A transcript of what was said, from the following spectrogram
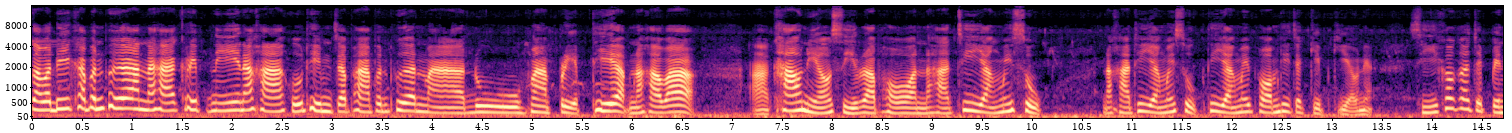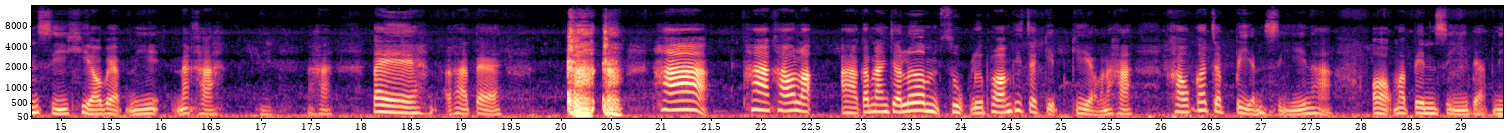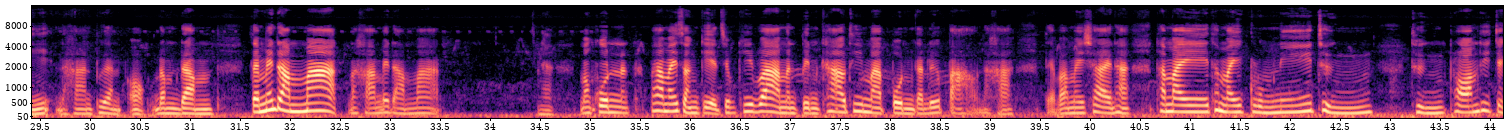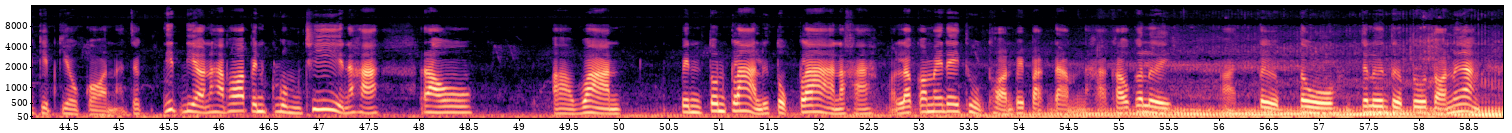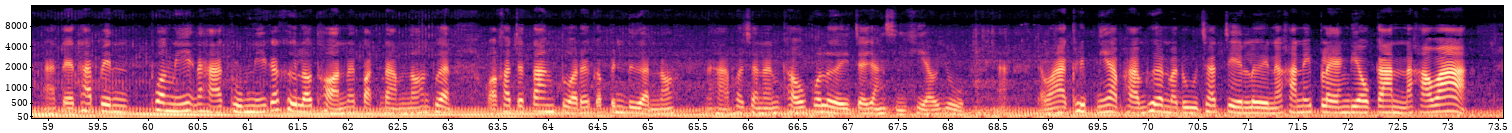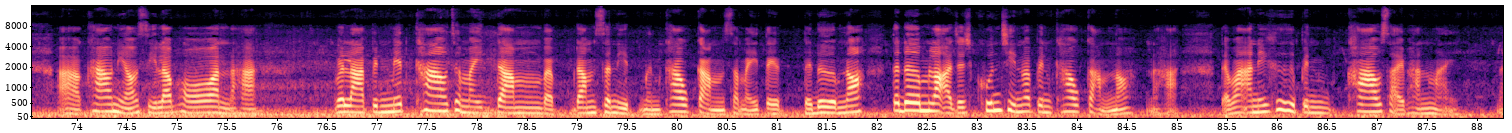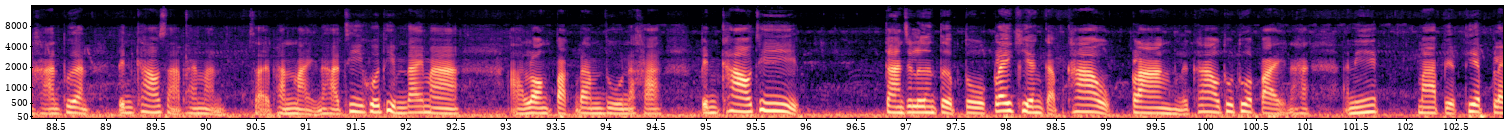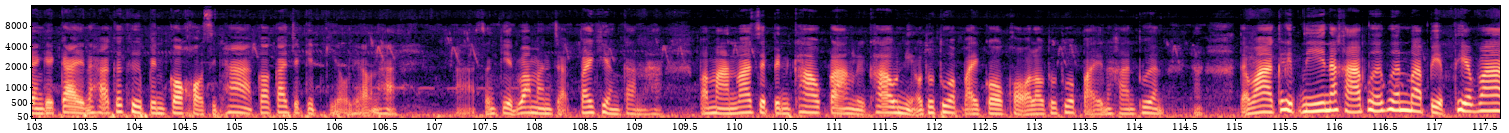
สวัสดีค่ะเพื่อนๆนะคะ คลิปนี้นะคะครูทิมจะพาเพื่อนๆมาดูมาเปรียบเทียบนะคะว่าข้าวเหนียวสีราพรนะคะที่ยังไม่สุกนะคะที่ยังไม่สุกที่ยังไม่พร้อมที่จะเก็บเกี่ยวเนี่ยสีเขาก็จะเป็นสีเขียวแบบนี้นะคะนะคะแต่นะคะแต่ถ้าถ้าเขาละอ่ากำลังจะเริ่มสุกหรือพร้อมที่จะเก็บเกี่ยวนะคะเขาก็จะเปลี่ยนสีนะคะ ออกมาเป็นสีแบบนี้นะคะเพื่อนออกดำๆแต่ไม่ดำมากนะคะ ไม่ดำมากนะบางคนถ้าไม่สังเกตจะคิดว่ามันเป็นข้าวที่มาปนกันหรือเปล่านะคะ แต่ว่าไม่ใช่นะคะทำไมทำไมกลุ่มนี้ถึงถึงพร้อมที่จะเก็บเกี่ยวก่อนอะจะนิดเดียวนะคะ เพราะว่าเป็นกลุ่มที่นะคะ เราหวานเป็นต้นกล้าหรือตกกล้านะคะ แล้วก็ไม่ได้ถูกถอนไปปักดำนะคะเขาก็เลย เติบโตเจริญเติบโตต่อเนื่องอแต่ถ้าเป็นพวกนี้นะคะ กลุ่มนี้ก็คือเราถอนไปปักดำเนาะเพื่อนกว่าเขาจะตั้งตัวได้ก็เป็นเดือนเนาะนะคะเพราะฉะนั้นเขาก็เลยจะยังสีเขียวอยู่นะแต่ว่าคลิปนี้พาเพื่อนมาดูชัดเจนเลยนะคะ ในแปลงเดียวกันนะคะว่าอ่าข้าวเหนียวศีลพรนะคะ เวลาเป็นเม็ดข้าวทำไมดำแบบดำสนิทเหมือนข้าวก่ำสมัยแต่แต่เดิมเนาะแต่เดิมเราอาจจะคุ้นชินว่าเป็นข้าวก่ำเนาะนะคะ แต่ว่าอันนี้คือเป็นข้าวสายพันธุ์ใหม่นะคะเพื่อนเป็นข้าวสายพันธุ์ใหม่สายพันธุ์ใหม่นะคะ ที่ครูทิมได้มาอลองปักดำดูนะคะ เป็นข้าวที่การเจริญเติบโตใกล้เคียงกับข้าวกลางหรือข้าวทั่ว ๆ ไปนะคะ อันนี้ มาเปรียบเทียบแปลงใกล้ๆนะคะ ก็คือเป็นกอขอ15 ก็ใกล้จะเก็บเกี่ยวแล้วนะคะสังเกตว่ามันจะใกล้เคียงกันนะคะประมาณว่าจะเป็นข้าวกลางหรือข้าวเหนียวทั่วๆไปกอขอเราทั่วๆไปนะคะเพื่อนนะแต่ว่าคลิปนี้นะคะเพื่อนเพื่อนๆมาเปรียบเทียบว่า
